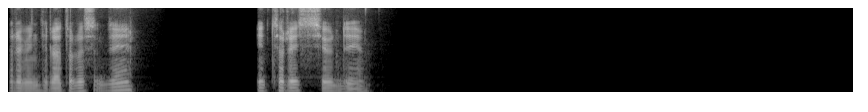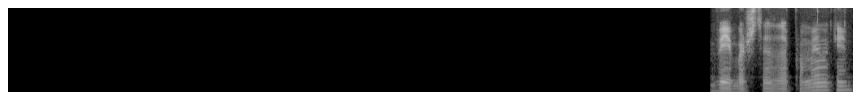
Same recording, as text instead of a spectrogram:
три вентилятори сюди і три сюди. Вибачте за помилки.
